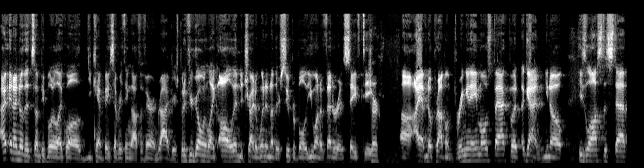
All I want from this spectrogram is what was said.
I, and I know that some people are like, well, you can't base everything off of Aaron Rodgers, but if you're going like all in to try to win another Super Bowl, you want a veteran safety. Sure. Uh, I have no problem bringing Amos back, but again, you know, he's lost the step.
